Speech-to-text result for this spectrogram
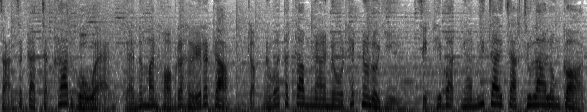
สารสกัดจากคราดหัวแหวน และน้ำมันหอมระเหยระกำกับนวัตกรรมนาโนเทคโนโลยี สิทธิบัตรงานวิจัยจากจุฬาลงกรณ์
